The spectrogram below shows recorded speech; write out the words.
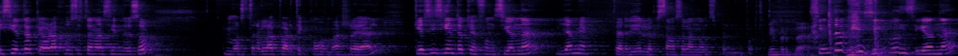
y siento que ahora justo están haciendo eso, mostrar la parte como más real, que sí siento que funciona. Ya me perdí de lo que estamos hablando antes, pero no importa. No importa. Siento que sí funciona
